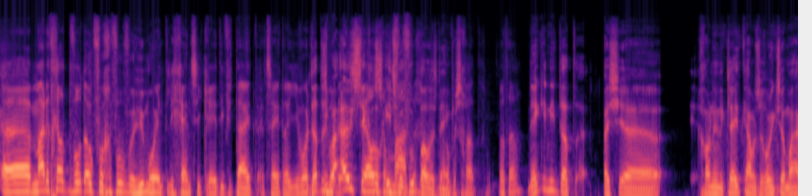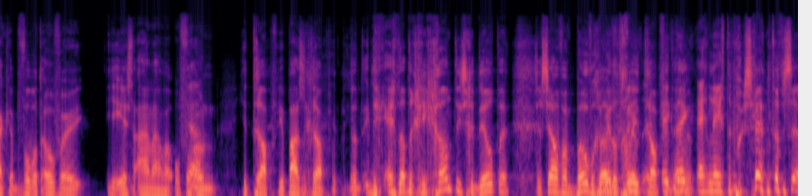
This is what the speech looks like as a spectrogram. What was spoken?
Eh, maar dit geldt bijvoorbeeld ook voor gevoel voor humor, intelligentie, creativiteit, et cetera. Je wordt, Dat is je bij uitstek ook iets voor voetballers, denk ik. Overschat. Wat dan? Denk je niet dat als je gewoon in de kleedkamers een rondje zou maken, bijvoorbeeld over je eerste aanname of Ja. gewoon je trap, je paas en trap. dat, ik denk echt dat een gigantisch gedeelte zichzelf een bovengemiddeld goede trap Ik vindt denk hebben. echt 90% of zo.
